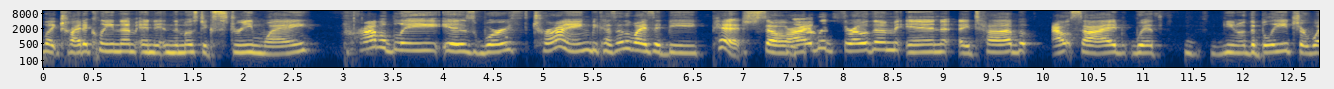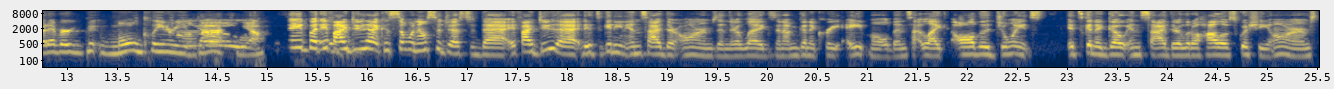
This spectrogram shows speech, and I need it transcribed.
like try to clean them in in the most extreme way probably is worth trying because otherwise they'd be pitched. So I would throw them in a tub outside with you know the bleach or whatever mold cleaner you've oh, got. Oh, yeah. See, but if I do that, because someone else suggested that, if I do that, it's getting inside their arms and their legs, and I'm going to create mold inside, like all the joints. It's going to go inside their little hollow, squishy arms.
